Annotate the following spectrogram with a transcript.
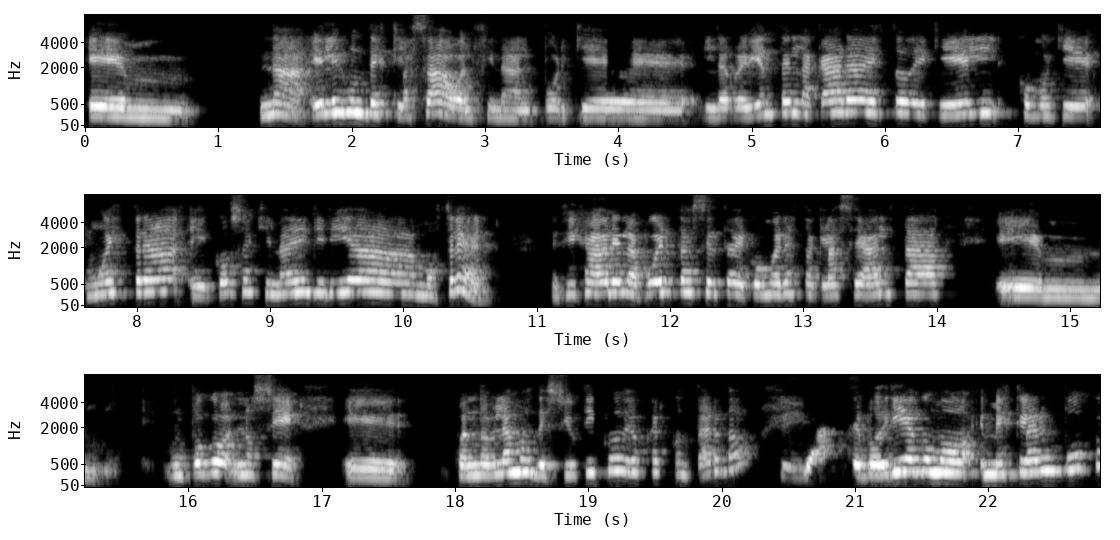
em, nada, él es un desclasado al final, porque le revienta en la cara esto de que él como que muestra eh, cosas que nadie quería mostrar. Me fija, abre la puerta acerca de cómo era esta clase alta, em, un poco, no sé, eh, cuando hablamos de Ciútico de Oscar Contardo, se podría como mezclar un poco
